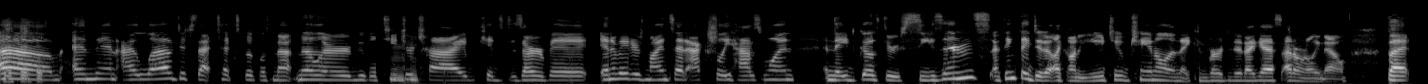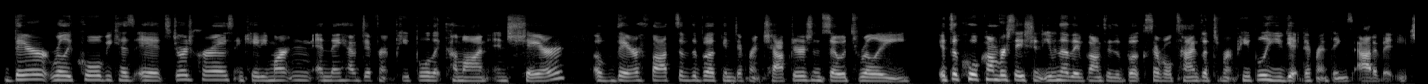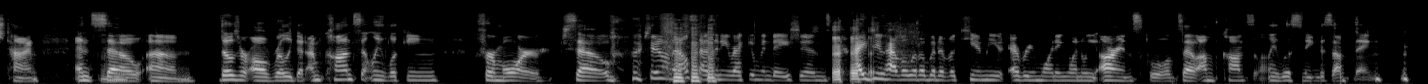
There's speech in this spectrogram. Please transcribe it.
yeah. um, and then I love Ditch That Textbook with Matt Miller, Google Teacher mm-hmm. Tribe, Kids Deserve It. Innovators Mindset actually has one, and they go through seasons. I think they did it like on a YouTube channel, and they converted it. I guess I don't really know, but they're really cool because it's George Couros and Katie Martin, and they have different people that come on and share of their thoughts of the book in different chapters, and so it's really it's a cool conversation even though they've gone through the book several times with different people you get different things out of it each time. And so mm-hmm. um, those are all really good. I'm constantly looking for more. So if anyone else has any recommendations i do have a little bit of a commute every morning when we are in school. So i'm constantly listening to something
